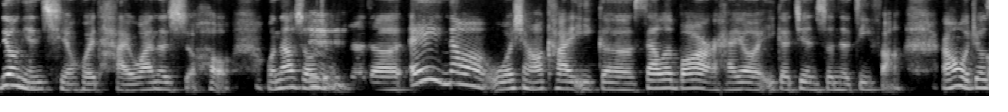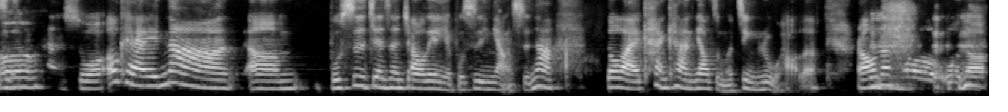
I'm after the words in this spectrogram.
六年前回台湾的时候，我那时候就觉得，哎、嗯，那我想要开一个 salad bar，还有一个健身的地方，然后我就是看说、哦、，OK，那嗯，不是健身教练，也不是营养师，那。都来看看要怎么进入好了。然后那时候 我的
